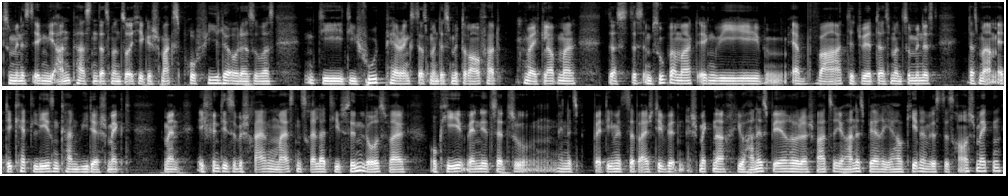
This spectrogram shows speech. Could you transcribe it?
zumindest irgendwie anpassen, dass man solche Geschmacksprofile oder sowas, die, die Food Pairings, dass man das mit drauf hat. Weil ich glaube mal, dass das im Supermarkt irgendwie erwartet wird, dass man zumindest, dass man am Etikett lesen kann, wie der schmeckt. Ich meine, ich finde diese Beschreibung meistens relativ sinnlos, weil, okay, wenn jetzt dazu, wenn jetzt bei dem jetzt dabei steht, wird, schmeckt nach Johannisbeere oder schwarzer Johannisbeere, ja, okay, dann wirst du es rausschmecken.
